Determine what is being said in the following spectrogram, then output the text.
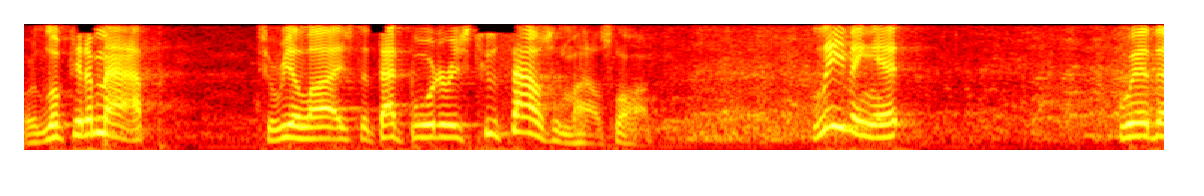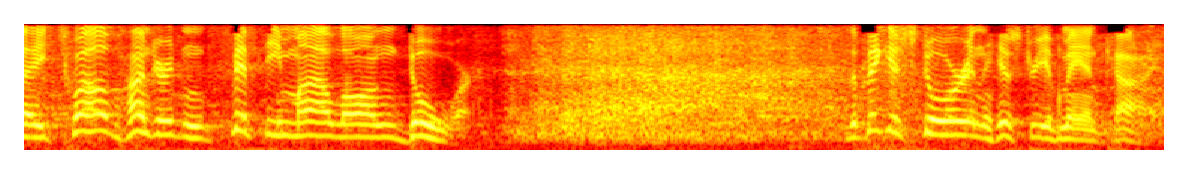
or looked at a map to realize that that border is 2,000 miles long, leaving it with a 1,250 mile long door. The biggest door in the history of mankind.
